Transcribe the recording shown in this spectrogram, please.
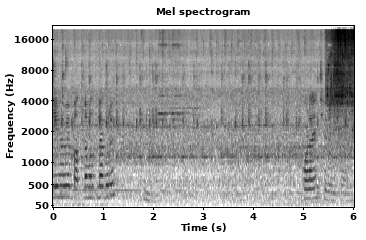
এইভাবে পাতলা পাতলা করে কড়াইয়ে ছেড়ে দিতে হবে।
